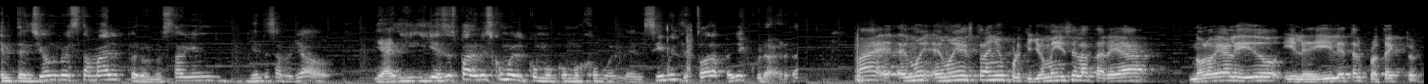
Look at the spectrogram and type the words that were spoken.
intención no está mal, pero no está bien, bien desarrollado. Y, y, eso es para mí es como el, como, como, como el, símil de toda la película, ¿verdad? es, muy, es muy extraño porque yo me hice la tarea, no lo había leído y leí Lethal Protector,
